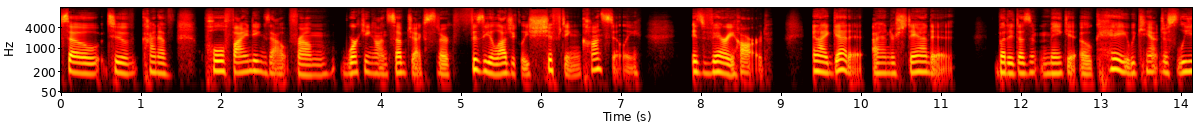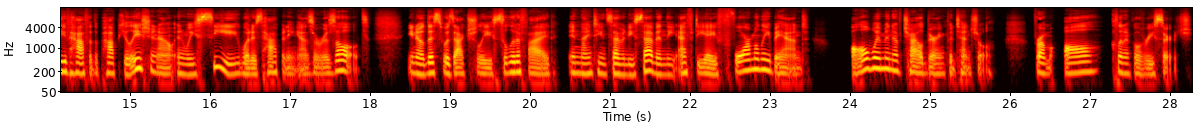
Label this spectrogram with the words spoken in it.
So, to kind of pull findings out from working on subjects that are physiologically shifting constantly is very hard. And I get it, I understand it but it doesn't make it okay. We can't just leave half of the population out and we see what is happening as a result. You know, this was actually solidified in 1977. The FDA formally banned all women of childbearing potential from all clinical research.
